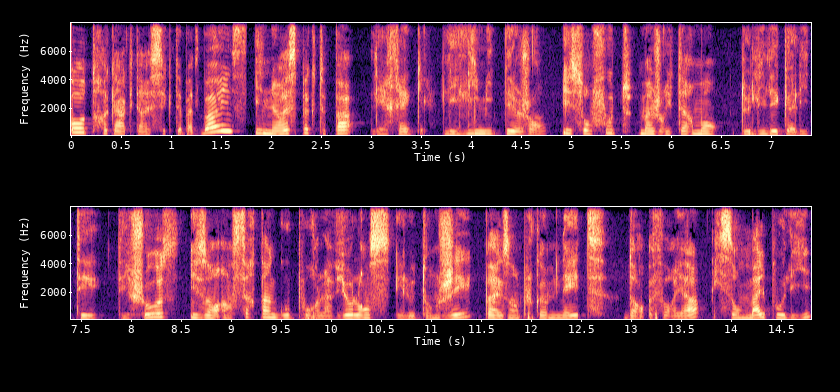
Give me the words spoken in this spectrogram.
Autre caractéristique des bad boys, ils ne respectent pas les règles, les limites des gens. Ils s'en foutent majoritairement de l'illégalité des choses. Ils ont un certain goût pour la violence et le danger. Par exemple, comme Nate dans Euphoria. Ils sont mal polis,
